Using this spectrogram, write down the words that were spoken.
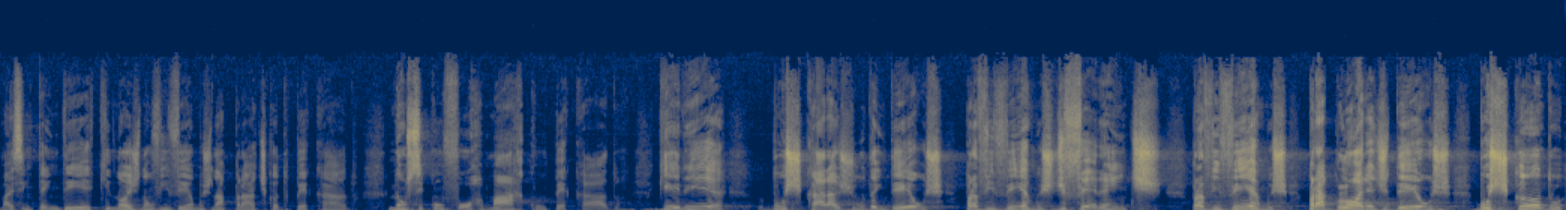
Mas entender que nós não vivemos na prática do pecado, não se conformar com o pecado, querer buscar ajuda em Deus para vivermos diferente, para vivermos para a glória de Deus, buscando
